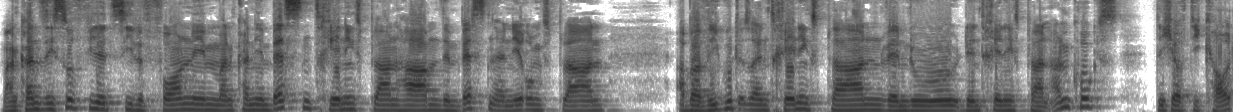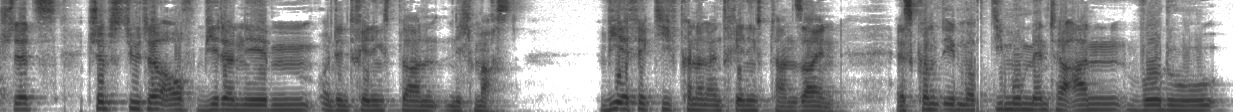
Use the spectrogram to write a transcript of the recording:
Man kann sich so viele Ziele vornehmen, man kann den besten Trainingsplan haben, den besten Ernährungsplan, aber wie gut ist ein Trainingsplan, wenn du den Trainingsplan anguckst, dich auf die Couch setzt, Chipstüte auf, Bier daneben und den Trainingsplan nicht machst? Wie effektiv kann dann ein Trainingsplan sein? Es kommt eben auf die Momente an, wo du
